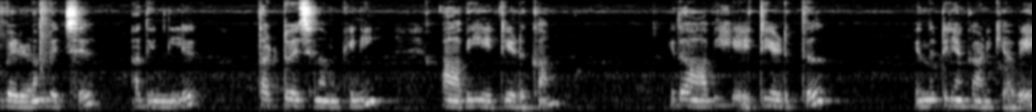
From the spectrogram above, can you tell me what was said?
വെള്ളം വെച്ച് അതിൽ തട്ട് വെച്ച് നമുക്കിനി ആവി കയറ്റിയെടുക്കാം. ഇത് ആവി കയറ്റിയെടുത്ത് എന്നിട്ട് ഞാൻ കാണിക്കാവേ.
